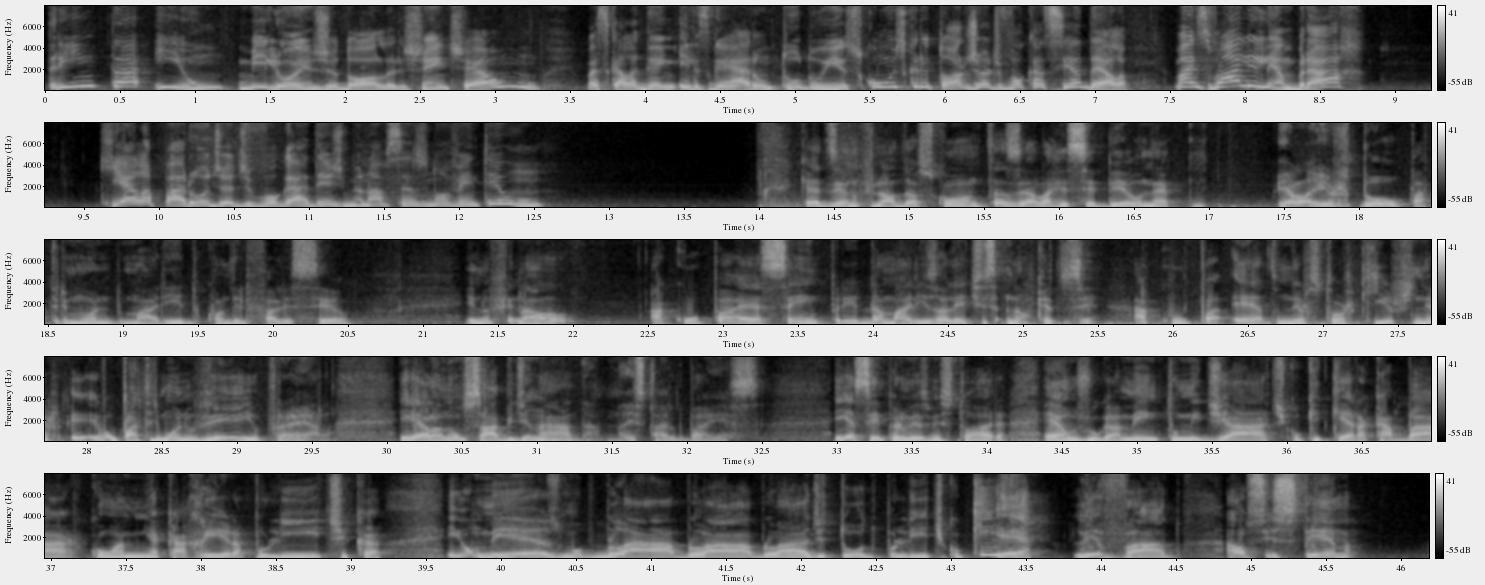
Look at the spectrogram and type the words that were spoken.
31 milhões de dólares. Gente, é um. Mas que ela ganha, eles ganharam tudo isso com o escritório de advocacia dela. Mas vale lembrar que ela parou de advogar desde 1991. Quer dizer, no final das contas, ela recebeu, né? Ela herdou o patrimônio do marido quando ele faleceu. E no final, a culpa é sempre da Marisa Letícia. Não, quer dizer, a culpa é do Nestor Kirchner. O patrimônio veio para ela. E ela não sabe de nada na história do Baez. E é sempre a mesma história. É um julgamento midiático que quer acabar com a minha carreira política. E o mesmo blá, blá, blá de todo político que é levado ao sistema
